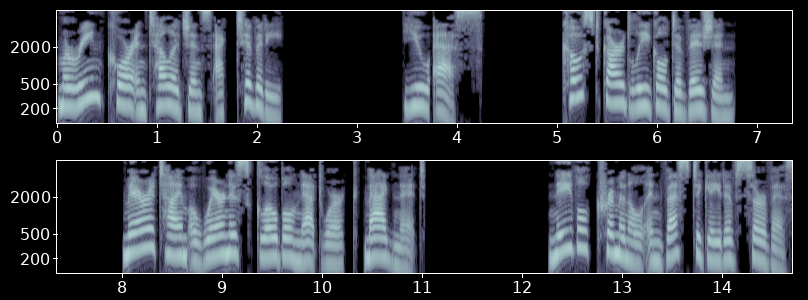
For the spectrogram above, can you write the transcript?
Marine Corps Intelligence Activity U.S. Coast Guard Legal Division Maritime Awareness Global Network Magnet Naval Criminal Investigative Service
